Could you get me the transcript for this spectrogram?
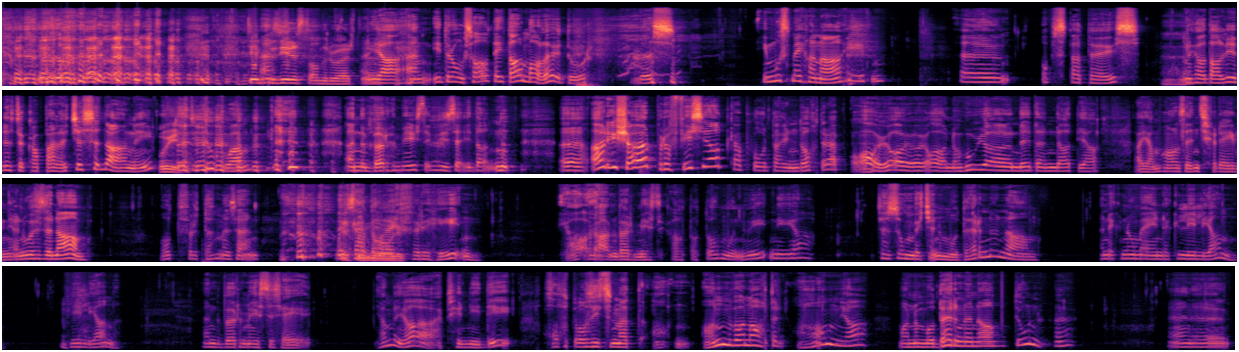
Het een plezier is het ander waard. ja. ja, en die dronk ze altijd allemaal uit, hoor. Dus je moest mij gaan aangeven eh, op stadhuis. En ik had alleen eens de kapelletjes gedaan, hè, Oei. dat hij toekwam. en de burgemeester die zei dan... eh ah, Richard, proficiat, ik heb gehoord dat je een dochter hebt. Oh, ja, ja, ja, een goeie, en dit en dat, ja. Ah, ja, gaan ze inschrijven. En hoe is de naam? Wat verdomme zijn. ik had dat echt vergeten. Ja, de burgemeester had dat toch moeten weten, ja. Het is zo'n beetje een moderne naam. En ik noem eigenlijk Lilian. Liliane. En de burgemeester zei, ja, maar ja, heb je een idee? Oh, het was iets met An- An van achter. An, ja, maar een moderne naam toen. Hè? En de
